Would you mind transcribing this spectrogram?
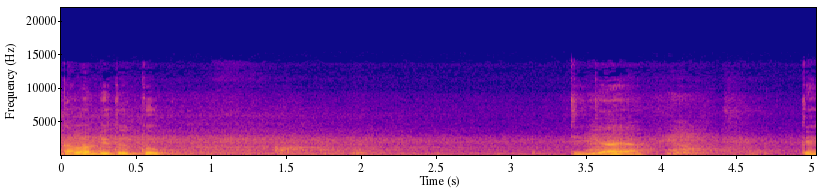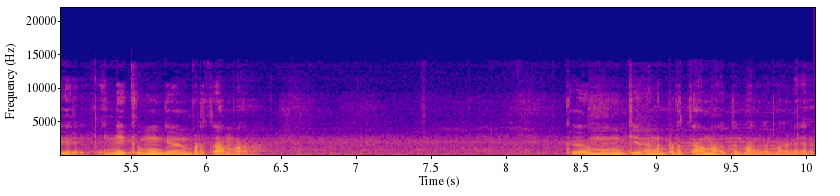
Kalau ditutup tiga ya. Oke ini kemungkinan pertama. Kemungkinan pertama teman-teman ya.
